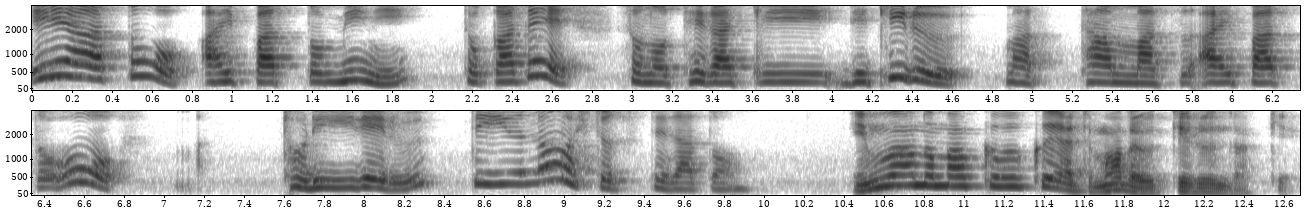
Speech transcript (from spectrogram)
Air と iPad mini とかで、その手書きできるまあ、端末 iPad を取り入れるっていうのも一つ手だと。M1 の MacBook Air ってまだ売ってるんだっけ？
